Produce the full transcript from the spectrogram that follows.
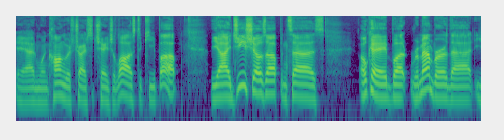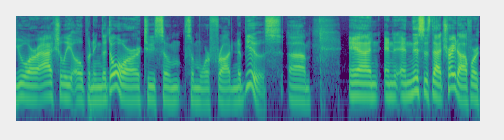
And when Congress tries to change the laws to keep up, the IG shows up and says, okay, but remember that you are actually opening the door to some, some more fraud and abuse. Um, and, and, and this is that trade off where,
